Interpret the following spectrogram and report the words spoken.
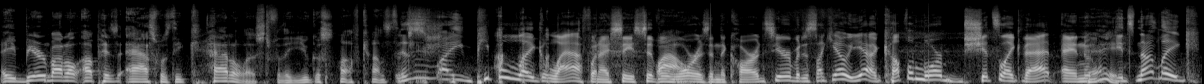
a beer bottle up his ass was the catalyst for the Yugoslav constitution. This is why people like laugh when I say civil Wow. war is in the cards here, but it's like, yo, yeah, a couple more shits like that, and Hey. it's not like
